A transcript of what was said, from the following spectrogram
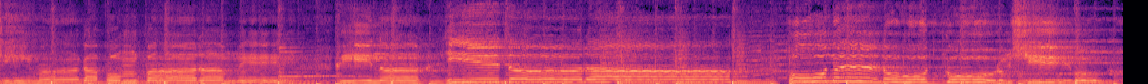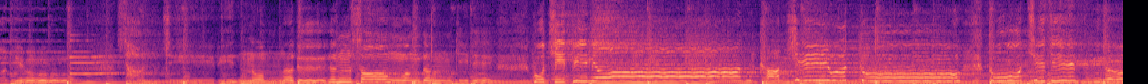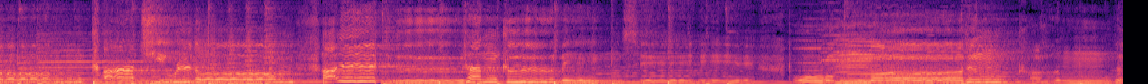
지마가 봄바람 휘날리더라. 오늘도 웃고름 씹어가며 산집이 넘나드는 성왕단길에 꽃이 피면 같이 웃고 그 맹세에 봄날은 간다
